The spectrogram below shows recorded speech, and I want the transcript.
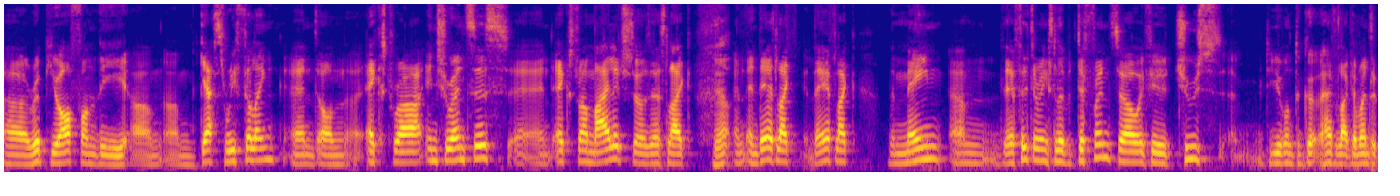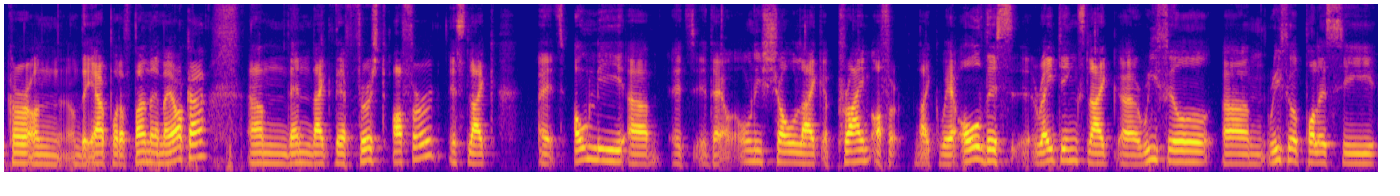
uh, rip you off on the um, um, gas refilling and on extra insurances and extra mileage. So there's like, yeah. and, and there's like they have like the main um, their filtering is a little bit different. So if you choose, do you want to go, have like a rental car on on the airport of Palma de Mallorca, then like their first offer is like it's only uh, it's they only show like a prime offer, like where all these ratings like uh, refill um, refill policy.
